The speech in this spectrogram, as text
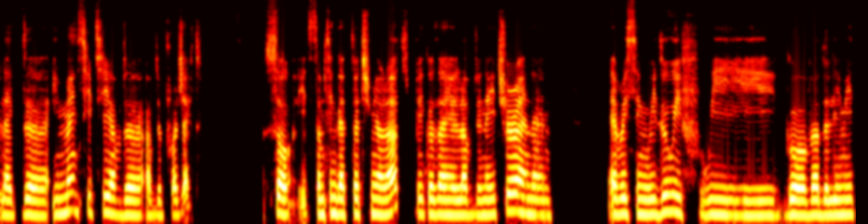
like the immensity of the of the project. So it's something that touched me a lot because i love the nature and then everything we do if we go over the limit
